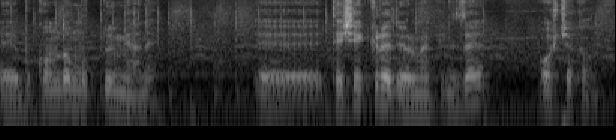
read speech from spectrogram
E, bu konuda mutluyum yani. E, teşekkür ediyorum hepinize. Hoşça kalın.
